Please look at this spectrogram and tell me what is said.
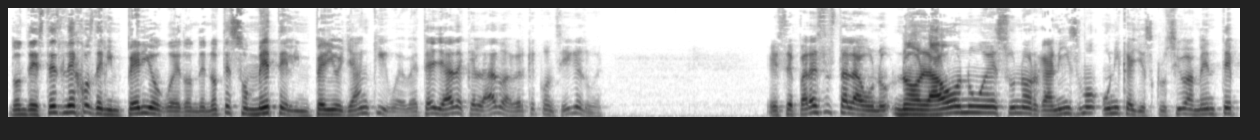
donde estés lejos del imperio, güey, donde no te somete el imperio yanqui, güey. Vete allá de qué lado, a ver qué consigues, güey. Este, para eso está la ONU. No, la ONU es un organismo única y exclusivamente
